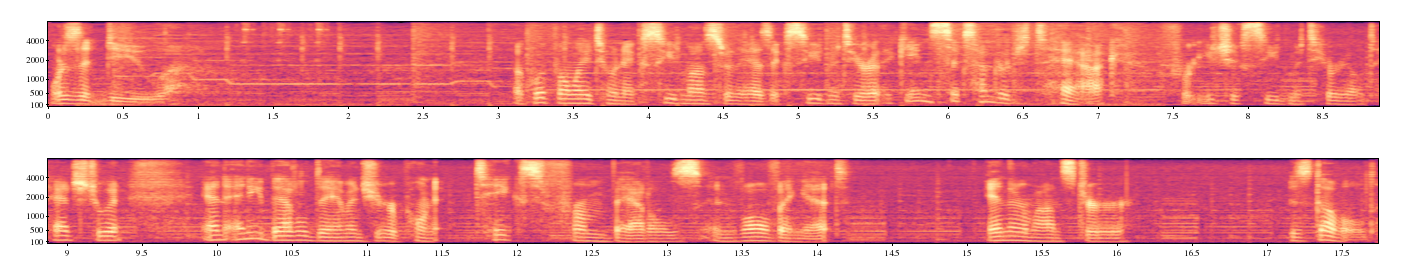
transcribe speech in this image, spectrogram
What does it do? Equip only to an Exceed monster that has Exceed material. It gains 600 attack for each Exceed material attached to it, and any battle damage your opponent takes from battles involving it and their monster is doubled,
